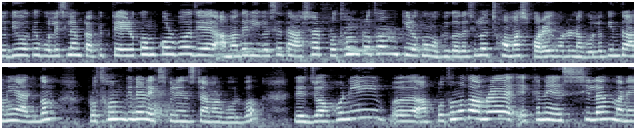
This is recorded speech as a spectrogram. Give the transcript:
যদিও ওকে বলেছিলাম টপিকটা এরকম করব যে আমাদের ইউএসএ তে আসার প্রথম প্রথম কীরকম অভিজ্ঞতা ছিল ছ মাস পরের ঘটনা বলল কিন্তু আমি একদম প্রথম দিনের এক্সপিরিয়েন্সটা আমার বলব যে যখনই প্রথমত আমরা এখানে এসেছিলাম মানে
